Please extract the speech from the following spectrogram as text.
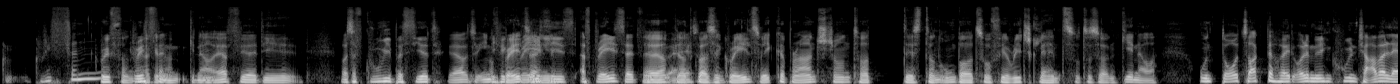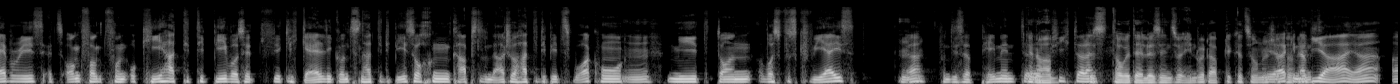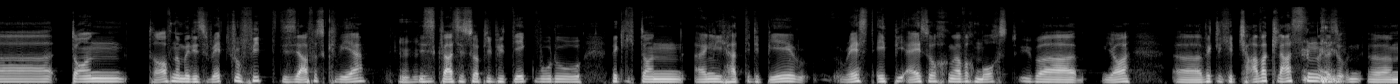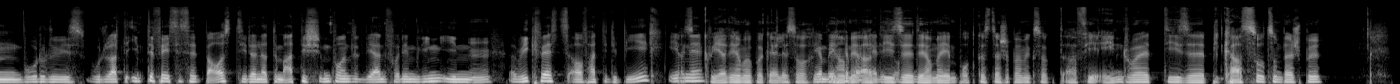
Gr- Griffin? Griffin. Griffin, ja, genau, Mhm. ja, für die, was auf Groovy basiert, ja, so ähnlich Auf wie Grails Grails ist, auf Grails halt für Ja, ja, der hat quasi Grails weggebranched und hat das dann umbaut, so für Rich Clients sozusagen. Genau. Und da zeigt er halt alle möglichen coolen Java-Libraries, jetzt angefangen von OK HTTP, was halt wirklich geil, die ganzen HTTP-Sachen kapselt und auch schon HTTP 2 kann, Mhm. mit dann, was für Square ist, ja, Mhm. von dieser Genau, Payment-Geschichte daran. das habe ich teilweise in so Android-Applikationen Ja, schon genau, verwendet. wir auch, ja. Äh, dann drauf nochmal das Retrofit, das ist auch von Square. Mhm. Das ist quasi so eine Bibliothek, wo du wirklich dann eigentlich HTTP REST API Sachen einfach machst über, ja, äh, wirkliche Java-Klassen, also ähm, wo du das, wo du lauter Interfaces halt baust, die dann automatisch umgewandelt werden von dem Ding in Mhm. Requests auf HTTP-Ebene. Also Quer, die haben ein paar geile Sachen. Die haben Die haben, ja auch diese, Sachen. die haben wir im Podcast auch schon paar Mal gesagt, auch für Android, diese Picasso zum Beispiel.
